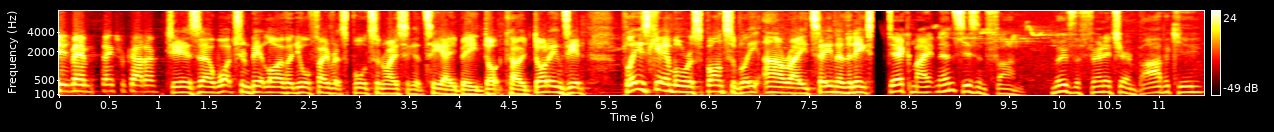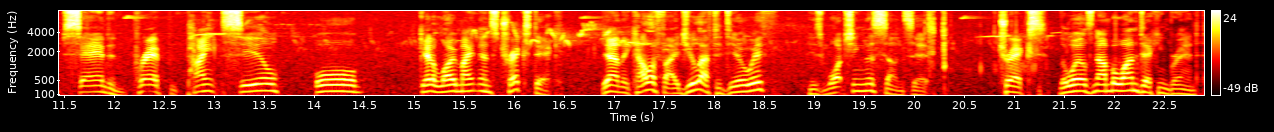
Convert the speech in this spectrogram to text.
Cheers, man. Thanks, Ricardo. Cheers. Uh, watch and bet live on your favourite sports and racing at tab.co.nz. Please gamble responsibly. R18 and the next. Deck maintenance isn't fun. Move the furniture and barbecue, sand and prep, paint, seal, or get a low maintenance Trex deck. The only colour fade you'll have to deal with is watching the sunset. Trex, the world's number one decking brand.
